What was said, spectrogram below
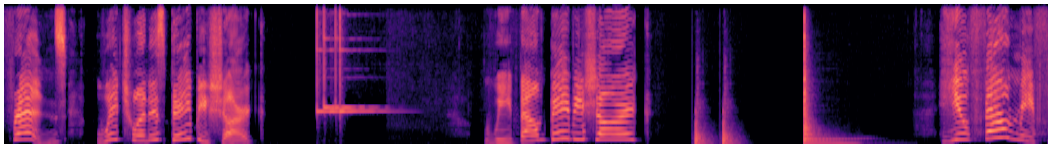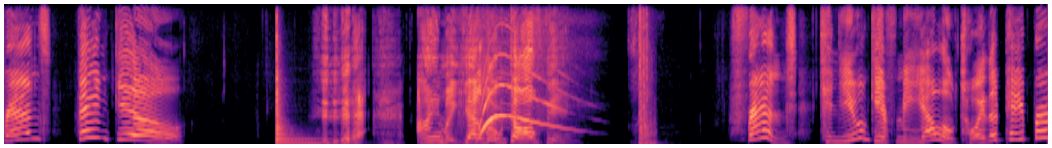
Friends, which one is Baby Shark? We found Baby Shark. You found me, friends. Thank you. I'm a yellow dolphin. Friends, can you give me yellow toilet paper?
